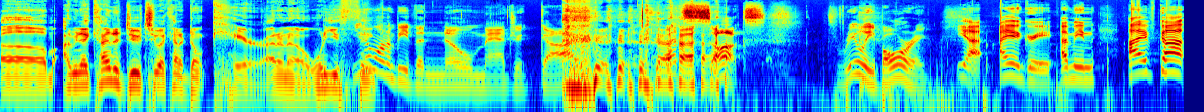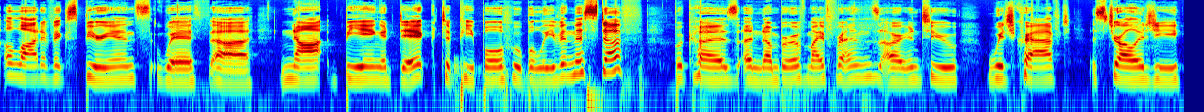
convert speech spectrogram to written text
Um, I mean, I kind of do too. I kind of don't care. I don't know. What do you think? You don't want to be the no magic guy. that sucks. It's really boring. Yeah, I agree. I mean, I've got a lot of experience with uh, not being a dick to people who believe in this stuff because a number of my friends are into witchcraft, astrology,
